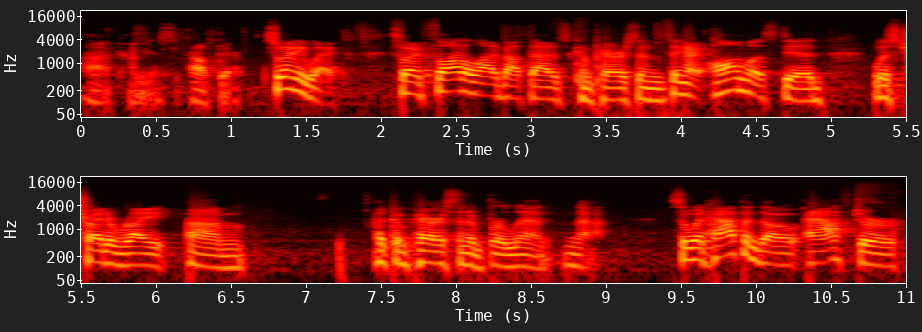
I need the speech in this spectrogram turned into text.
uh, communists out there. So anyway, so I've thought a lot about that as a comparison. The thing I almost did was try to write um, a comparison of Berlin and that. So what happened though after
